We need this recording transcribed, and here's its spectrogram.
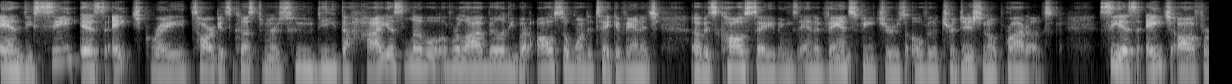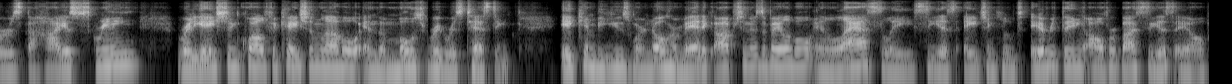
And the CSH grade targets customers who need the highest level of reliability, but also want to take advantage of its cost savings and advanced features over the traditional products. CSH offers the highest screening, radiation qualification level, and the most rigorous testing. It can be used where no hermetic option is available. And lastly, CSH includes everything offered by CSL,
